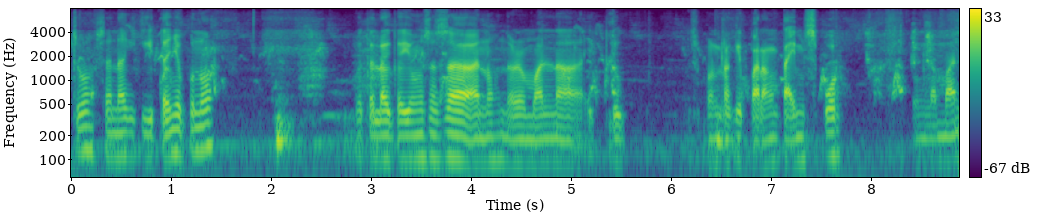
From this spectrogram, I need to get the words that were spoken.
So sa nakikita nyo po no? Iba talaga yung sa, sa ano normal na itlog. Sobrang laki parang times 4 yung laman.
